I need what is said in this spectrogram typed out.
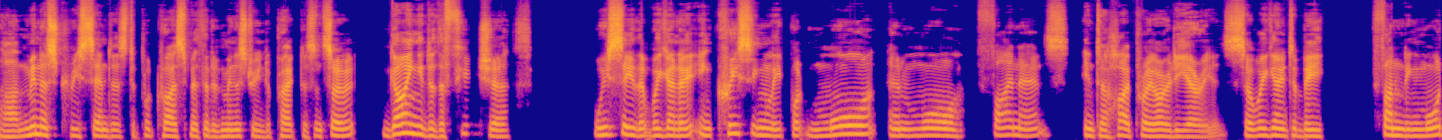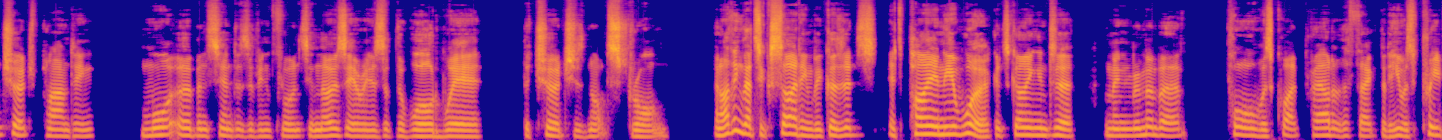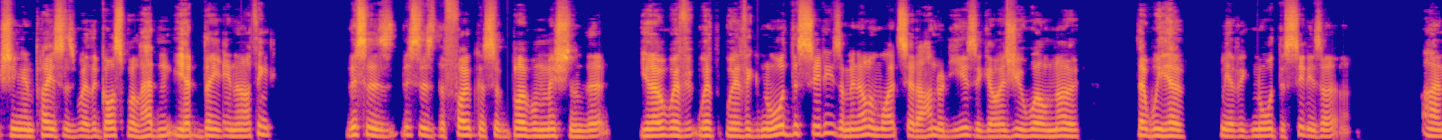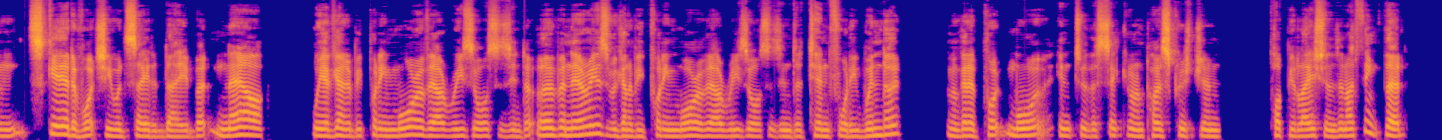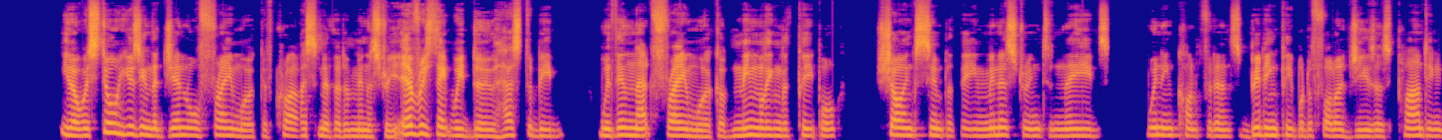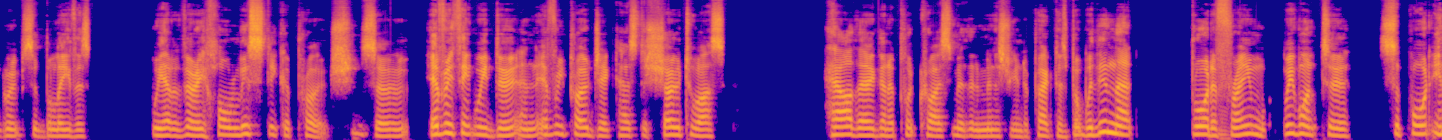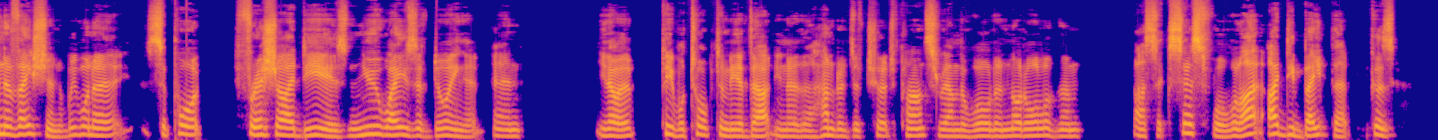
uh, ministry centers to put Christ's method of ministry into practice. And so going into the future, we see that we're going to increasingly put more and more finance into high priority areas. So we're going to be funding more church planting more urban centers of influence in those areas of the world where the church is not strong. And I think that's exciting because it's it's pioneer work. It's going into I mean, remember Paul was quite proud of the fact that he was preaching in places where the gospel hadn't yet been. And I think this is this is the focus of global mission that you know we've we've we've ignored the cities. I mean, Ellen White said hundred years ago, as you well know, that we have we have ignored the cities. I, I'm scared of what she would say today, but now we are going to be putting more of our resources into urban areas. We're going to be putting more of our resources into 1040 window. And we're going to put more into the secular and post Christian populations. And I think that, you know, we're still using the general framework of Christ's method of ministry. Everything we do has to be within that framework of mingling with people, showing sympathy, ministering to needs, winning confidence, bidding people to follow Jesus, planting groups of believers. We have a very holistic approach. So everything we do and every project has to show to us how they're going to put Christ's method of ministry into practice. But within that broader mm. framework, we want to support innovation. We want to support fresh ideas, new ways of doing it. And, you know, people talk to me about, you know, the hundreds of church plants around the world, and not all of them are successful. Well, I, I debate that because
